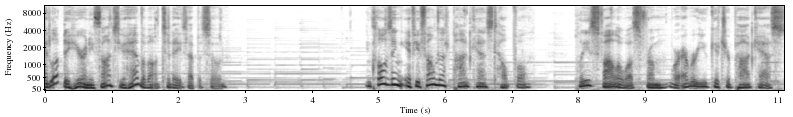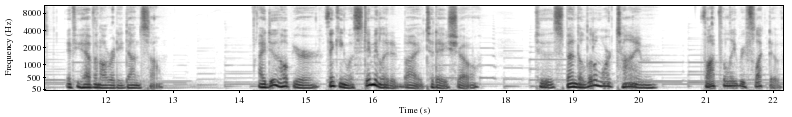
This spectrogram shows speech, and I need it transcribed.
I'd love to hear any thoughts you have about today's episode. In closing, if you found this podcast helpful, please follow us from wherever you get your podcasts if you haven't already done so. I do hope your thinking was stimulated by today's show to spend a little more time thoughtfully reflective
